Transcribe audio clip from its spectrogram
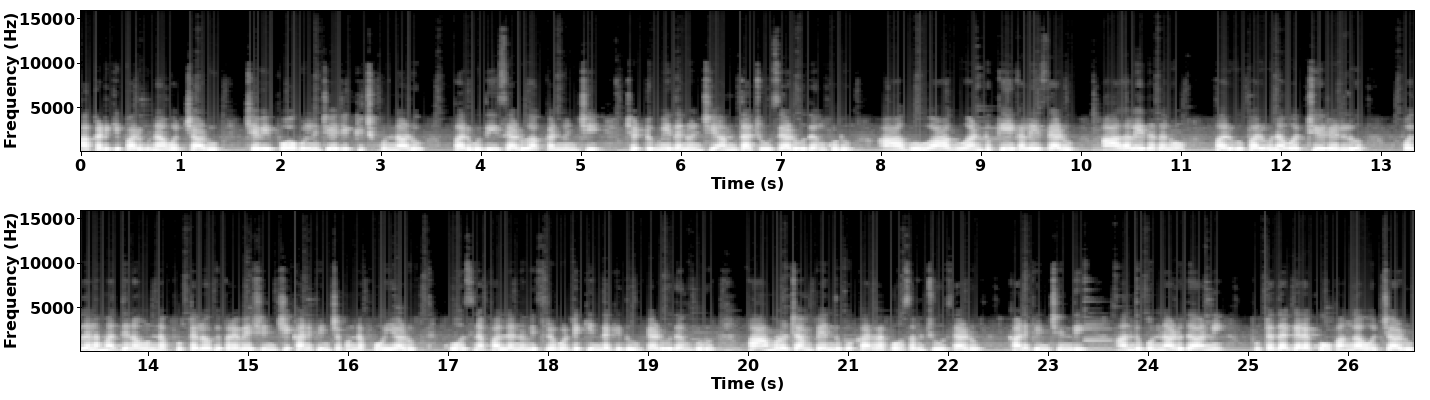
అక్కడికి పరుగున వచ్చాడు. చెవి పోగుల్ని చేజిక్కించుకున్నాడు. పరుగు తీశాడు అక్కడి నుంచి చెట్టు మీద నుంచి అంతా చూశాడు ఉదంకుడు. ఆగు ఆగు అంటూ కేకలేశాడు. ఆగలేదతను. పరుగు పరుగున వచ్చి రెల్లు పొదల మధ్యన ఉన్న పుట్టలోకి ప్రవేశించి కనిపించకుండా పోయాడు. కోసిన పళ్ళను విసిరగొట్టి కిందకి దూకాడు ఉదంకుడు. పామును చంపేందుకు కర్ర కోసం చూశాడు. కనిపించింది. అందుకున్నాడు దాన్ని. పుట్ట దగ్గర కోపంగా వచ్చాడు.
